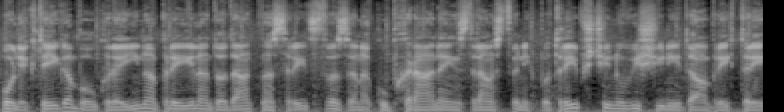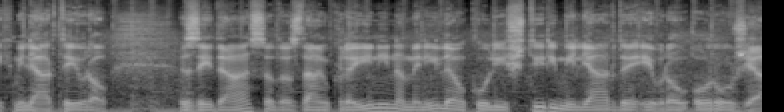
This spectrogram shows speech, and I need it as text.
Poleg tega bo Ukrajina prejela dodatna sredstva za nakup hrane in zdravstvenih potrebščin v višini dobrih 3 milijard evrov. ZDA so do zdaj Ukrajini namenile okoli 4 milijarde evrov orožja.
